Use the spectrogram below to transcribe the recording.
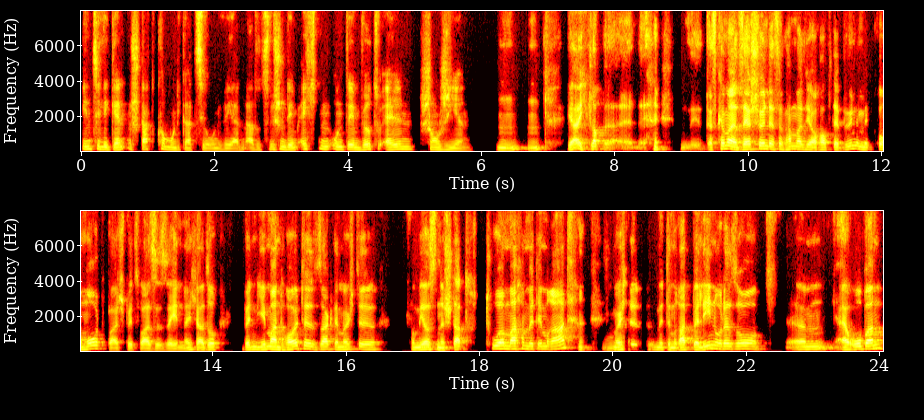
intelligenten Stadtkommunikation werden, also zwischen dem echten und dem virtuellen changieren? Mhm, mhm. Ja, ich glaube, äh, das können wir sehr schön, deshalb haben wir sie auch auf der Bühne mit Komoot beispielsweise sehen. Nicht? Also wenn jemand heute sagt, er möchte von mir aus eine Stadttour machen mit dem Rad, mhm. möchte mit dem Rad Berlin oder so ähm, erobern,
